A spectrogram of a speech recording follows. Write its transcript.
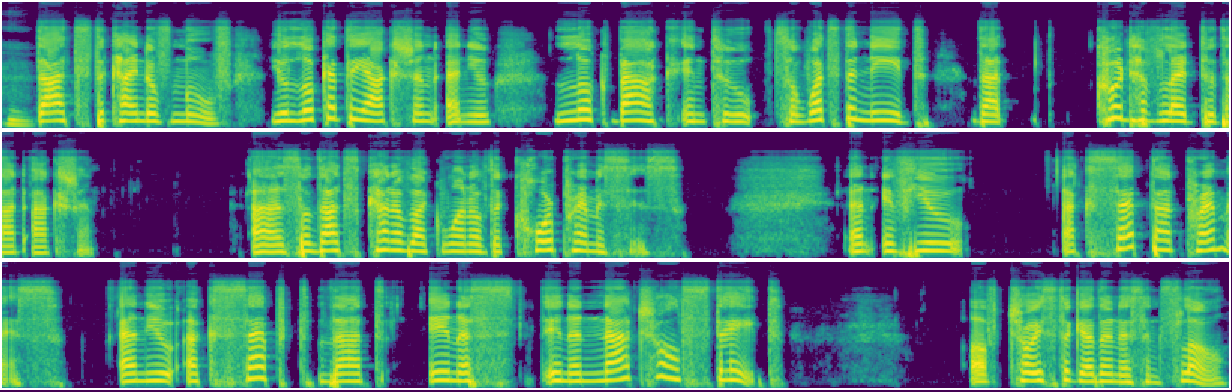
Hmm. That's the kind of move. You look at the action and you look back into so what's the need that could have led to that action. Uh, so that's kind of like one of the core premises. And if you accept that premise and you accept that in a in a natural state of choice, togetherness, and flow,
